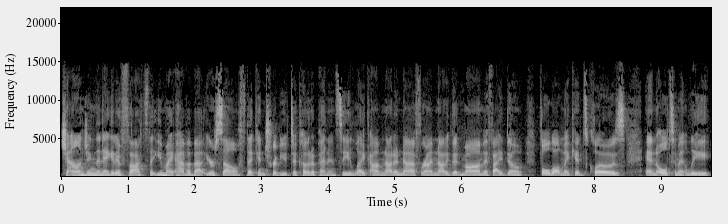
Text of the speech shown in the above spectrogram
Challenging the negative thoughts that you might have about yourself that contribute to codependency, like I'm not enough or I'm not a good mom if I don't fold all my kids' clothes. And ultimately,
